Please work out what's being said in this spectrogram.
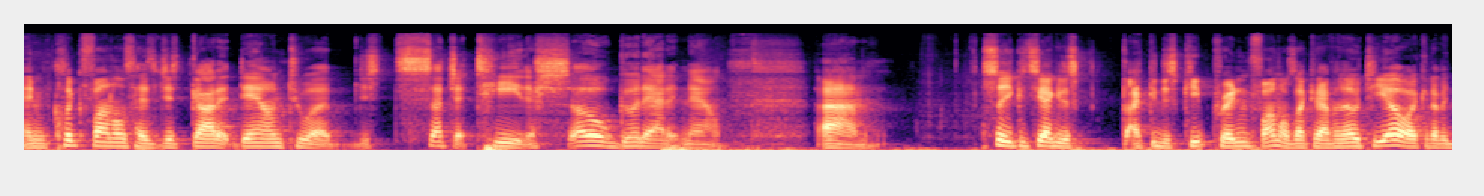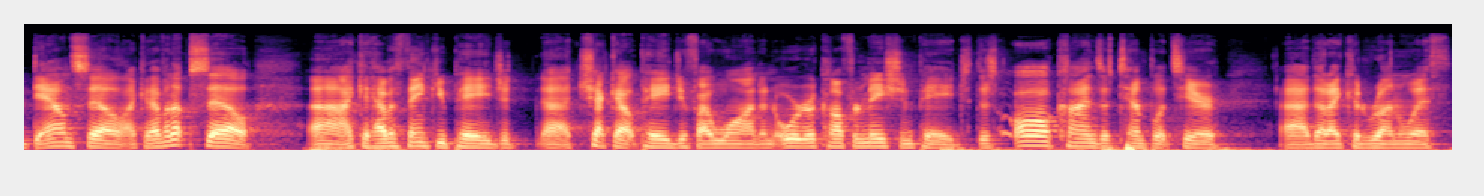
and clickfunnels has just got it down to a just such a t they're so good at it now um, so you can see i could just i could just keep creating funnels i could have an oto i could have a downsell i could have an upsell uh, I could have a thank you page, a, a, checkout page if I want, an order confirmation page. There's all kinds of templates here uh, that I could run with.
